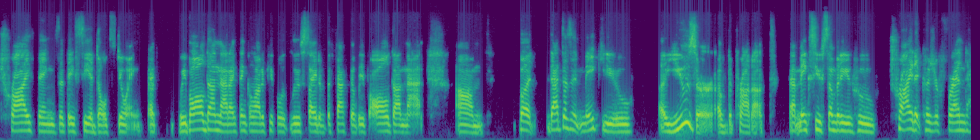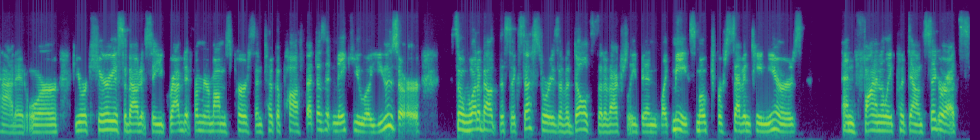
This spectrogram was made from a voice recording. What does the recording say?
try things that they see adults doing. We've all done that. I think a lot of people lose sight of the fact that we've all done that. Um, but that doesn't make you a user of the product. That makes you somebody who tried it because your friend had it or you were curious about it so you grabbed it from your mom's purse and took a puff that doesn't make you a user so, what about the success stories of adults that have actually been like me, smoked for 17 years and finally put down cigarettes?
